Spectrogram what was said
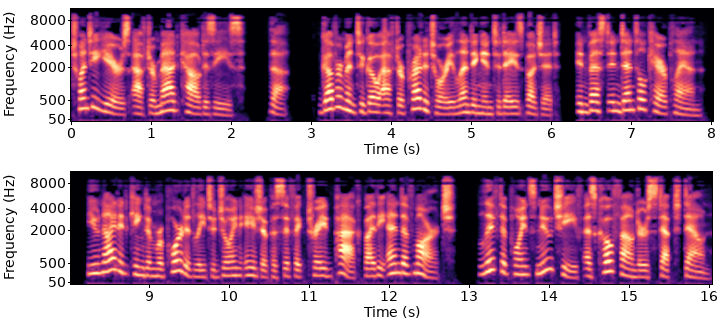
20 years after mad cow disease. The government to go after predatory lending in today's budget, invest in dental care plan. United Kingdom reportedly to join Asia-Pacific Trade Pact by the end of March. Lyft appoints new chief as co-founders stepped down.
